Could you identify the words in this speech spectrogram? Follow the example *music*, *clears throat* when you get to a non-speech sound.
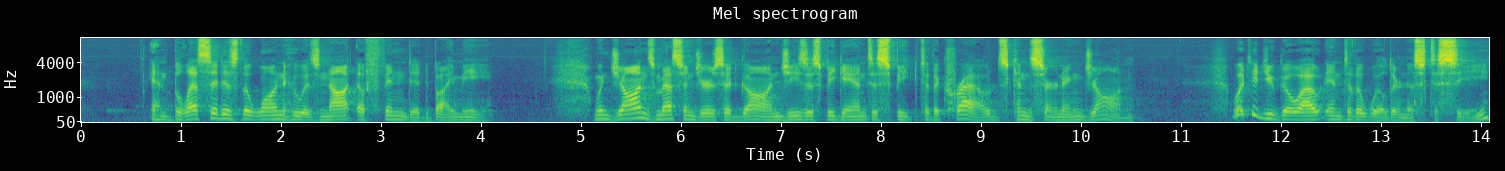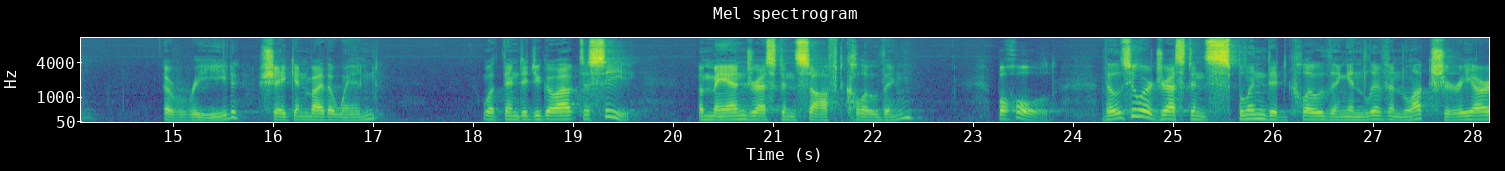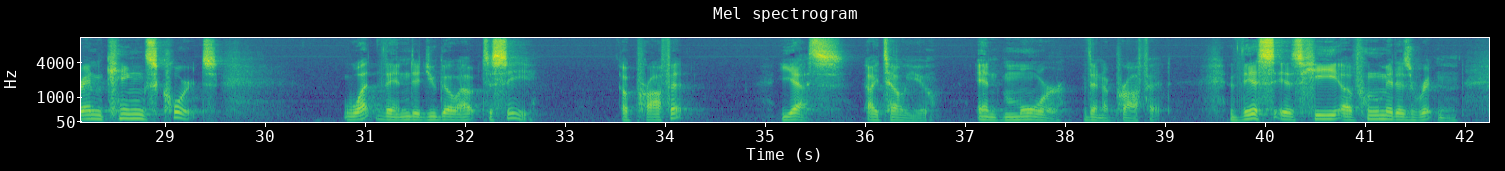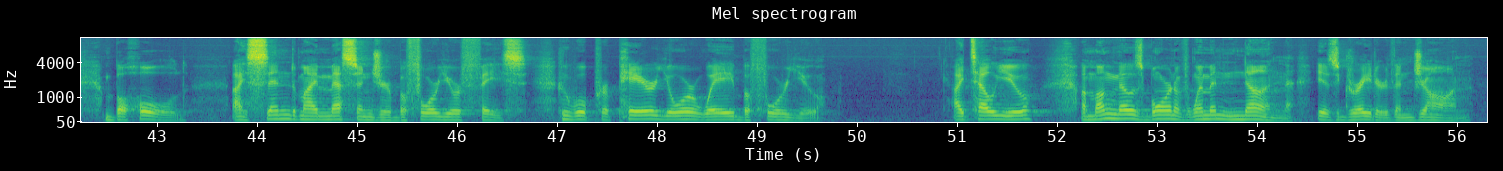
and blessed is the one who is not offended by me. When John's messengers had gone, Jesus began to speak to the crowds concerning John. What did you go out into the wilderness to see? A reed shaken by the wind? What then did you go out to see? A man dressed in soft clothing? Behold, those who are dressed in splendid clothing and live in luxury are in king's courts. What then did you go out to see? A prophet? Yes, I tell you, and more than a prophet. This is he of whom it is written Behold, I send my messenger before your face, who will prepare your way before you. I tell you, among those born of women, none is greater than John.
